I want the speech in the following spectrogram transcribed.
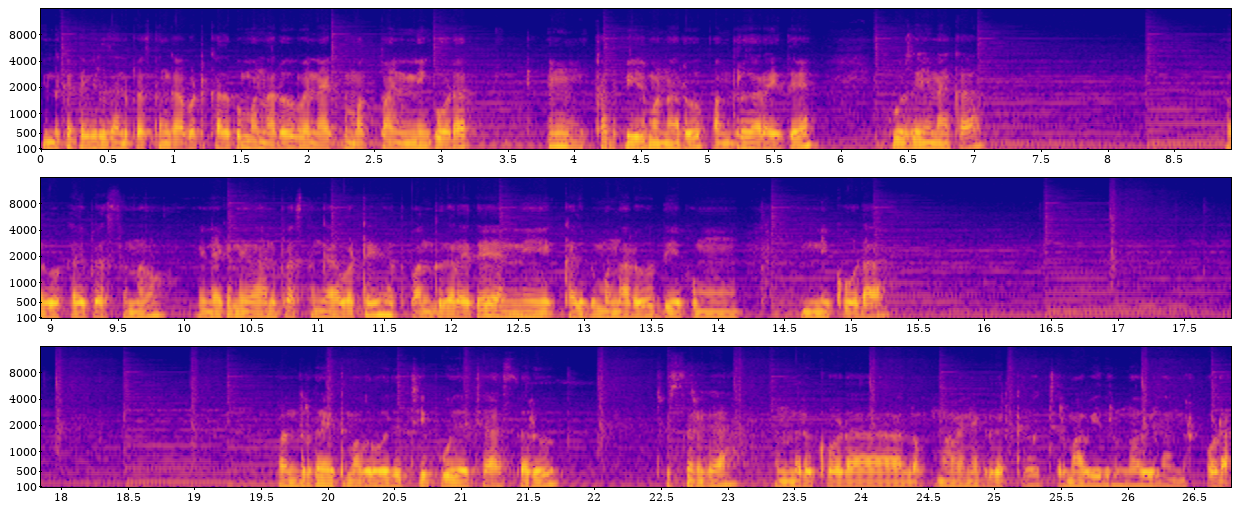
ఎందుకంటే వీరు కనిపిస్తాం కాబట్టి కదపమన్నారు. వినాయకుడు మొత్తం అన్నీ కూడా ఉమ్, కదిపియమన్నారు పంతులు గారు అయితే. పూజ అయినాక అదిగో కదిపేస్తున్నాం వినాయక నేను అనిపిస్తాం కాబట్టి పంతులు గారు అయితే అన్నీ కదిపమన్నారు దీపం అన్నీ కూడా. పంతులు గారు అయితే మాకు రోజు వచ్చి పూజ చేస్తారు. చూస్తారుగా. అందరూ కూడా మా వినాయకుడి దగ్గరికి వచ్చారు. మా వీధిలో ఉన్న వీళ్ళందరూ కూడా.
